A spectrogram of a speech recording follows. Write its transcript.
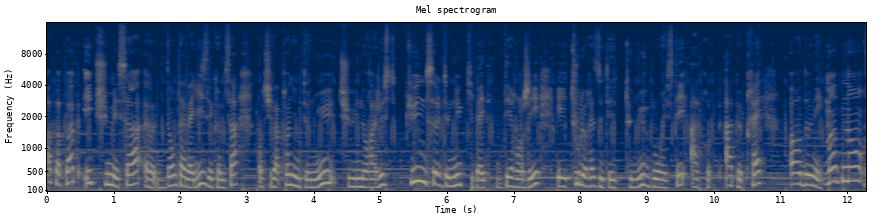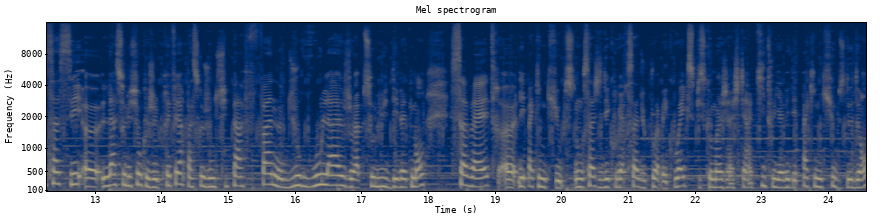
hop hop hop, et tu mets ça euh, dans ta valise, et comme ça, quand tu vas prendre une tenue, tu n'auras juste qu'une seule tenue qui va être dérangée, et tout le reste de tes tenues vont rester à peu près ordonné. Maintenant, ça c'est euh, la solution que je préfère parce que je ne suis pas fan du roulage absolu des vêtements. Ça va être euh, les packing cubes. Donc ça, j'ai découvert ça du coup avec Wakes puisque moi j'ai acheté un kit où il y avait des packing cubes dedans.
